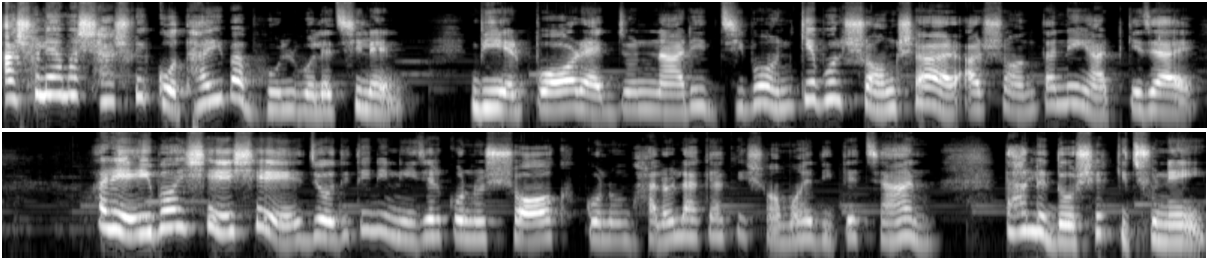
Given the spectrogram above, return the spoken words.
আসলে আমার শাশুড়ি কোথায় বা ভুল বলেছিলেন? বিয়ের পর একজন নারীর জীবন কেবল সংসার আর সন্তানেই আটকে যায়। আর এই বয়সে এসে যদি তিনি নিজের কোনো শখ, কোনো ভালো লাগাকে সময় দিতে চান, তাহলে দোষের কিছু নেই।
